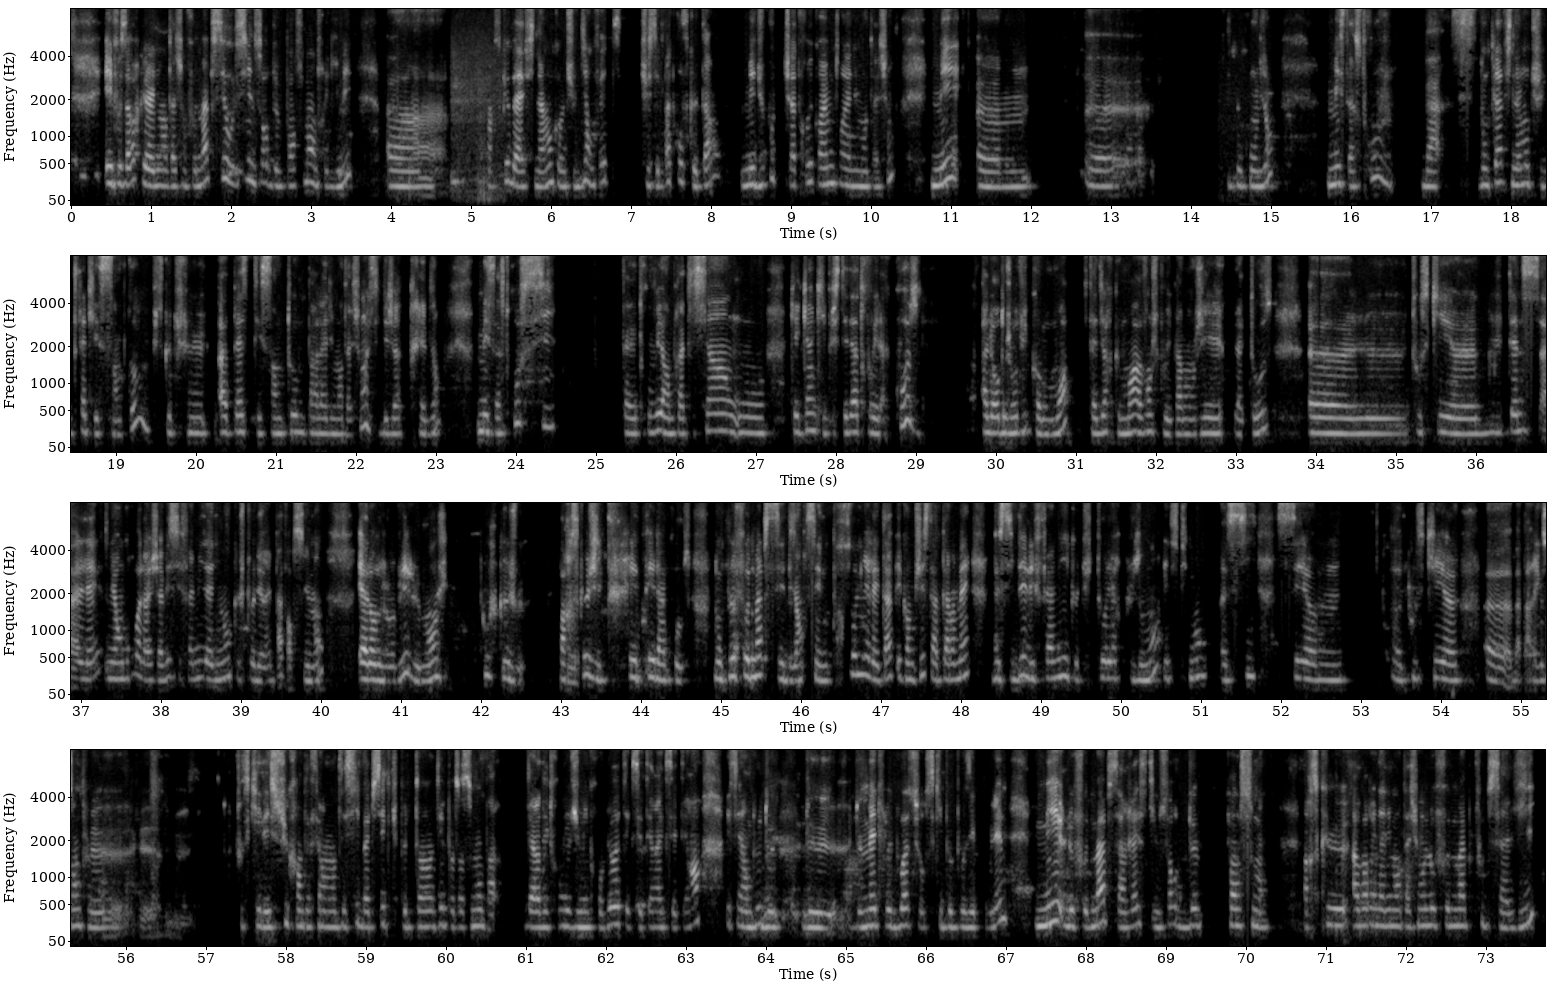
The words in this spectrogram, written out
Et il faut savoir que l'alimentation FODMAP, c'est aussi une sorte de pansement entre guillemets parce que bah, finalement, comme tu le dis, en fait, tu sais pas trop ce que tu as, mais du coup, tu as trouvé quand même ton alimentation, mais euh, euh, te convient. Mais ça se trouve, bah, donc là, finalement, tu traites les symptômes, puisque tu apaises tes symptômes par l'alimentation, et c'est déjà très bien. Mais ça se trouve, si tu avais trouvé un praticien ou quelqu'un qui puisse t'aider à trouver la cause, à l'heure d'aujourd'hui, comme moi, c'est-à-dire que moi, avant, je ne pouvais pas manger lactose. Euh, tout ce qui est euh, gluten, ça allait. Mais en gros, voilà, j'avais ces familles d'aliments que je ne tolérais pas forcément. Et alors aujourd'hui, je mange tout ce que je veux parce que j'ai traité la cause. Donc le FODMAP, c'est bien, c'est une première étape. Et comme tu dis, ça permet de cibler les familles que tu tolères plus ou moins. Et typiquement, euh, si c'est tout ce qui est, bah, par exemple, tout ce qui est les sucres un peu fermentés, si, bah, tu sais que tu peux te tenter potentiellement par vers des troubles du microbiote, etc. etc. Et un peu de, de, mettre le doigt sur ce qui peut poser problème. Mais le FODMAP, ça reste une sorte de pansement. Parce que avoir une alimentation low FODMAP toute sa vie,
